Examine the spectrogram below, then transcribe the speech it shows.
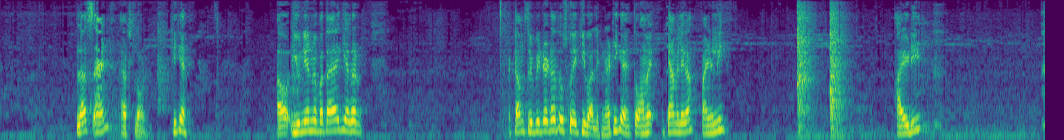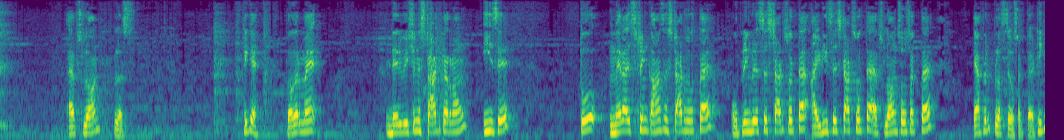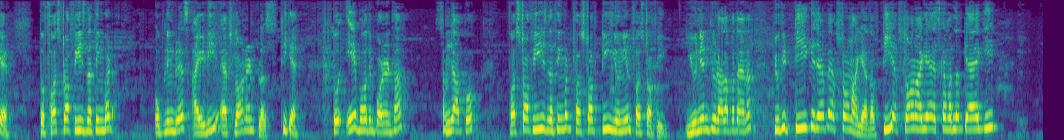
प्लस एंड एप्सलॉन ठीक है? और यूनियन में पता है कि अगर टर्म्स रिपीटेड है तो उसको एक ही बार लिखना है, ठीक है? तो हमें क्या मिलेगा? Finally I D epsilon plus ठीक है? तो अगर मैं डेरिवेशन स्टार्ट कर रहा हूँ ई e से तो मेरा स्ट्रिंग कहाँ से स्टार्ट हो सकता है? ओपनिंग ब्रेस से स्टार्ट हो सकता है आईडी से स्टार्ट हो सकता है एप्सलॉन से हो सकता है, या फिर प्लस से हो सकता है, ठीक है? तो first of is nothing but opening brace ID epsilon and plus ठीक है? तो ये बहुत इंपॉर्टेंट था, समझा आपको? First of E is nothing but first of T union first of E union क्यों डाला पता है ना? क्योंकि टी के जगह पे एप्सलॉन आ गया था। टी एप्सलॉन आ गया, इसका मतलब क्या है कि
